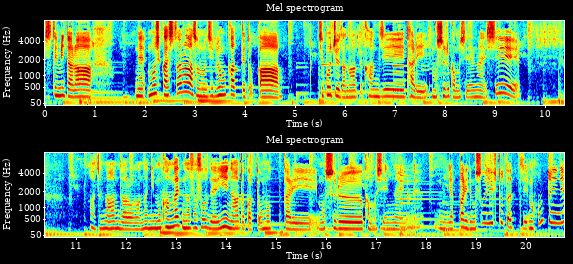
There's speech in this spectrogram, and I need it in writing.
してみたらね、もしかしたらその自分勝手とか自己中だなって感じたりもするかもしれないしあとなんだろうな何も考えてなさそうでいいなとかって思ったりもするかもしれないのね。やっぱりでもそういう人たち、まあ、本当にね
